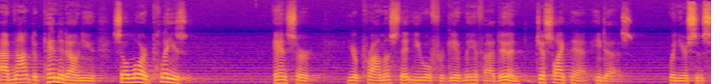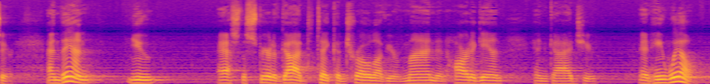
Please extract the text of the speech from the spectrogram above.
I've not depended on you. So, Lord, please answer your promise that you will forgive me if I do. And just like that, He does when you're sincere. And then you ask the Spirit of God to take control of your mind and heart again and guide you. And He will.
